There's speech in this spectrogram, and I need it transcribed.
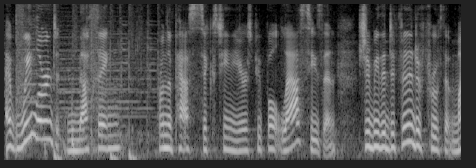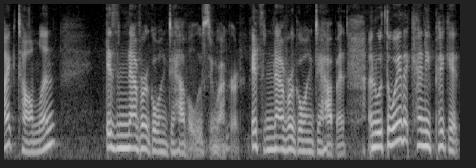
Have we learned nothing from the past 16 years, people? Last season should be the definitive proof that Mike Tomlin is never going to have a losing record. It's never going to happen. And with the way that Kenny Pickett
